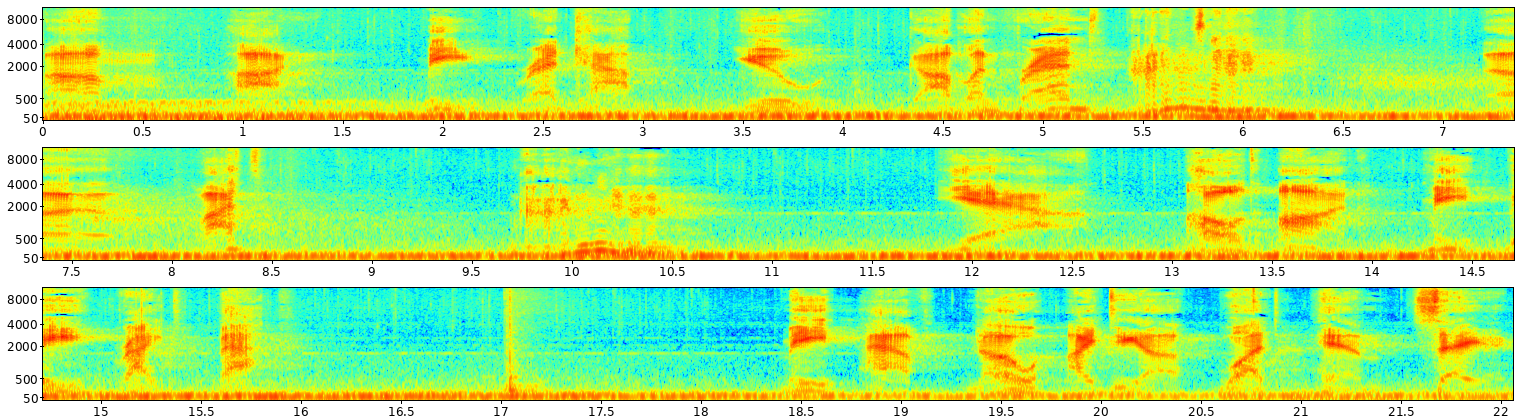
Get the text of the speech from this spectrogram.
um, hi. Me, Redcap. You, Goblin friend. Uh, what? Yeah. Hold on. Me be right back. Me have no idea what him saying.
